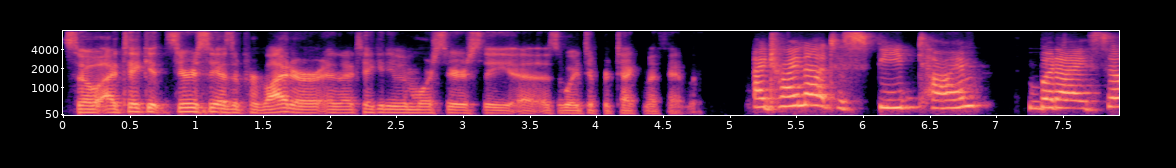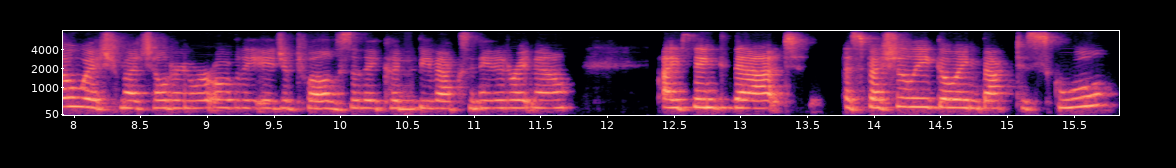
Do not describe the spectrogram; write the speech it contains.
so I take it seriously as a provider, and I take it even more seriously uh, as a way to protect my family. I try not to speed time but I so wish my children were over the age of 12 so they could be vaccinated right now. I think that, especially going back to school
